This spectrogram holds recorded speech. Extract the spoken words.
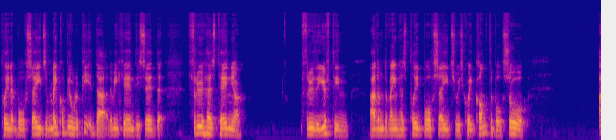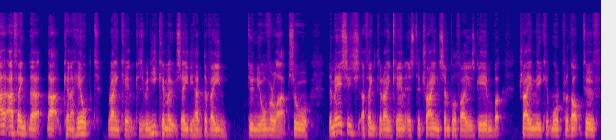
playing at both sides, and Michael Beale repeated that at the weekend. He said that through his tenure, through the youth team, Adam Devine has played both sides, so he's quite comfortable. So I, I think that that kind of helped Ryan Kent because when he came outside, he had Devine doing the overlap. So the message I think to Ryan Kent is to try and simplify his game, but try and make it more productive,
